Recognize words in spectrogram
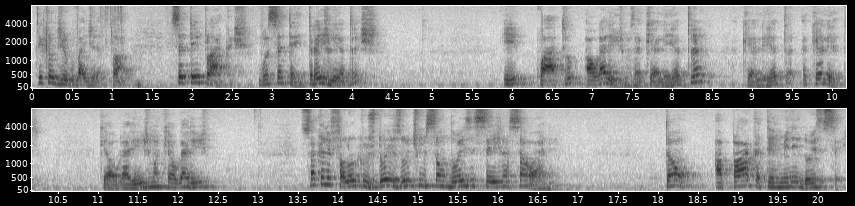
O que, que eu digo vai direto? Ó, você tem placas. Você tem três letras e quatro algarismos. Aqui é a letra, aqui é letra, aqui é a letra. Aqui é algarismo, aqui é algarismo. Só que ele falou que os dois últimos são 2 e 6 nessa ordem. Então, a placa termina em 2 e 6.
